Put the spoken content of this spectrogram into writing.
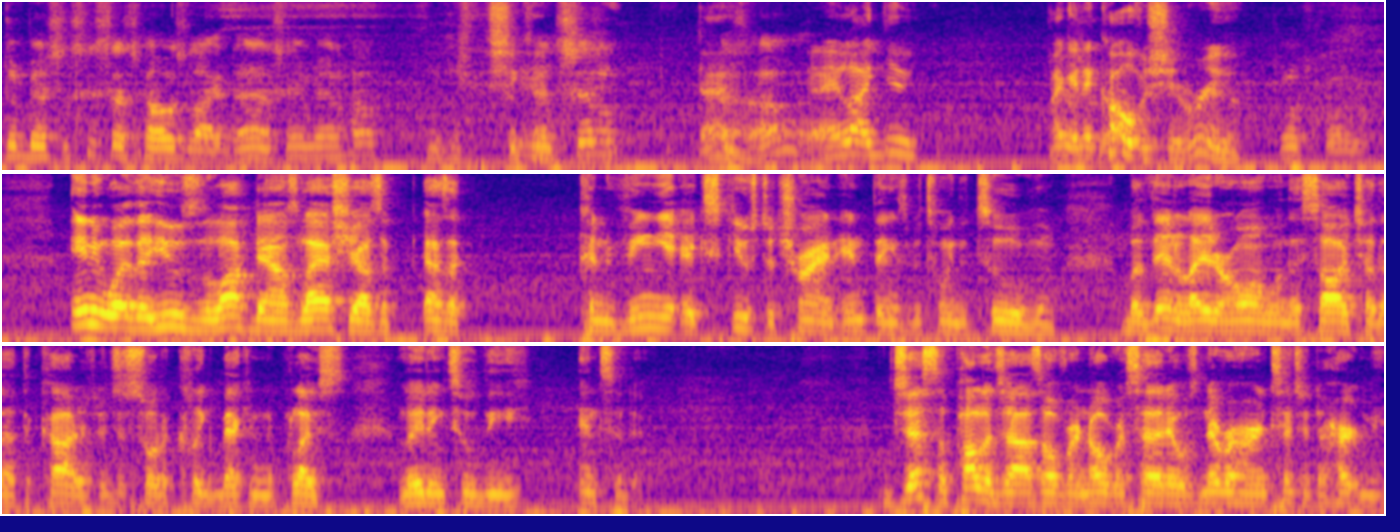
The bitch, she's such a hoe. It's like, damn, she ain't been a hoe. she She been chilling. damn. That's. It ain't like you. I get that That's. COVID shit real. Anyway, they used the lockdowns last year as a as a convenient excuse to try and end things between the two of them. But then later on, when they saw each other at the cottage, it just sort of clicked back into place, leading to the incident. Jess apologized over and over and said that it was never her intention to hurt me,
